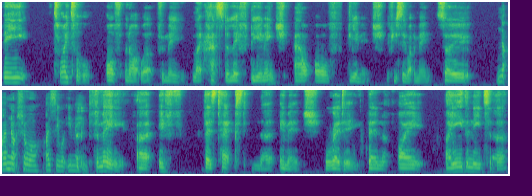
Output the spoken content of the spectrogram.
The title of an artwork for me like has to lift the image out of the image if you see what i mean so no i'm not sure i see what you mean for me uh, if there's text in the image already, then I I either need to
